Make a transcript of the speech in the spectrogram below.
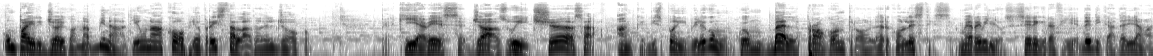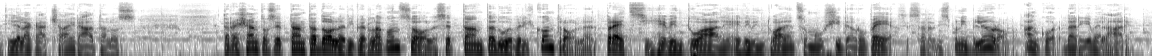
un paio di Joy-Con abbinati e una copia preinstallata del gioco. Per chi avesse già Switch sarà anche disponibile comunque un bel Pro Controller con le stesse meravigliose serigrafie dedicate agli amanti della caccia ai Ratalos. 370 dollari per la console, 72 per il controller, prezzi eventuale ed eventuale insomma uscita europea se sarà disponibile in Europa ancora da rivelare.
